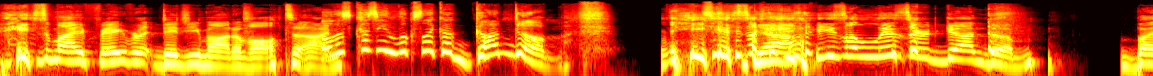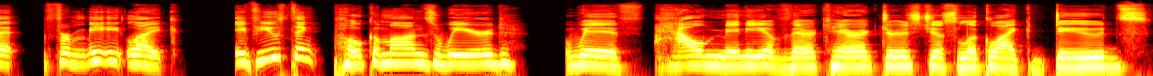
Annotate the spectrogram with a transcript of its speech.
He's my favorite Digimon of all time. well, that's because he looks like a Gundam. he's, a, Yeah. he's a lizard Gundam. But for me, like, if you think Pokemon's weird with how many of their characters just look like dudes,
